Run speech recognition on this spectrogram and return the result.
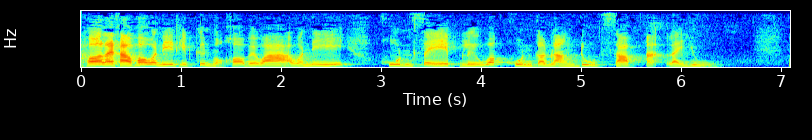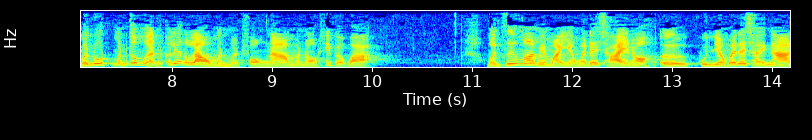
เพราะอะไรคะ เพราะวันนี้ทิปขึ้นหัวข้อไปว่า วันนี้คุณเสพหรือว่าคุณกำลังดูดซับอะไรอยู่ มนุษย์มันก็เหมือนเขาเรียกเรา มันเหมือนฟองน้ำมันเนาะที่แบบว่า เหมือนซื้อมาใหม่ๆยังไม่ได้ใช้เนาะเออคุณยังไม่ได้ใช้งาน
